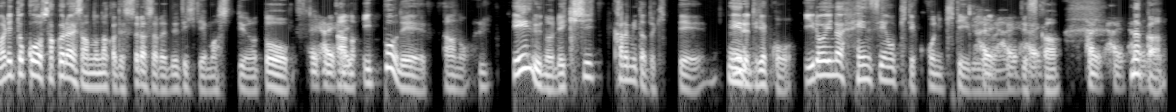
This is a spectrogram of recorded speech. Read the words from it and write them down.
割とこう桜井さんの中ですらすら出てきてますっていうのと、はいはいはい、あの一方であの、エールの歴史から見たときって、うん、エールって結構いろいろな変遷を来てここに来ているじゃないですか。なんか、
